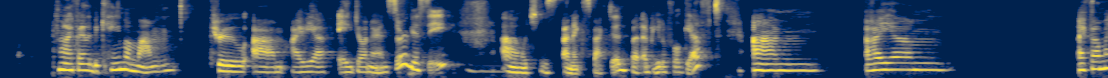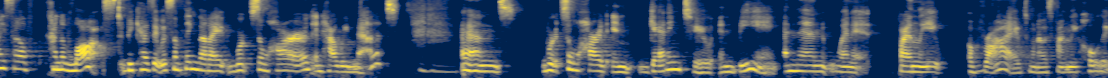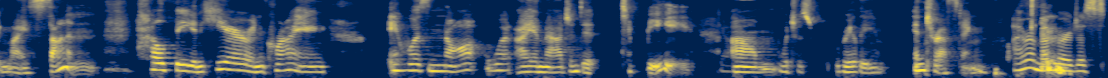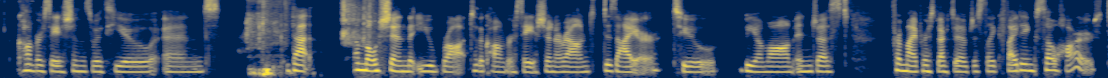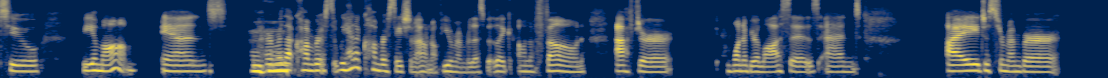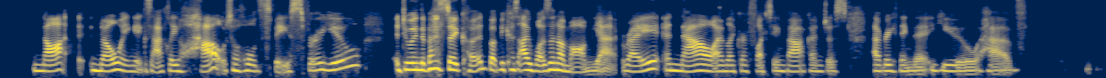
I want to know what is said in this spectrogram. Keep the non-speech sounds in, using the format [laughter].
when I finally became a mom through um, IVF, egg donor, and surrogacy, mm-hmm. um, which was unexpected, but a beautiful gift. Um, I um, I found myself kind of lost because it was something that I worked so hard and how we met mm-hmm. and worked so hard in getting to and being. And then when it finally arrived, when I was finally holding my son, healthy and here and crying, it was not what I imagined it to be, yeah. um, which was really interesting. I remember just conversations with you and that emotion that you brought to the conversation around desire to be a mom and just from my perspective just like fighting so hard to be a mom and mm-hmm. i remember mm-hmm. that converse we had a conversation i don't know if you remember this but like on a phone after one of your losses and i just remember not knowing exactly how to hold space for you doing the [laughs] best I could, but because I wasn't a mom yet, right? And now I'm like reflecting back on just everything that you have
